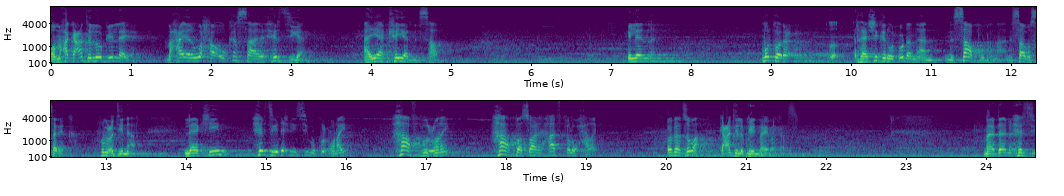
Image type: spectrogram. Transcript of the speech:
Oo maxaa gacanta loo geyn layahay maxaa yeele waxa uu ka saaray xirsiga ayaa ka yar nisaab. Ilan marka hore raashinkan wuxuu dhannaa nisaab buu dhannaa nisaabu sariqa rubcu dinaar. Laakiin xirsiga dhexdiisii buu ku cunay haaf buu cunay haaf baa soo haray haaf kaluu xaday waa fahan soo ma gacantii la goyn maayo markaas. Maadaama xirsi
